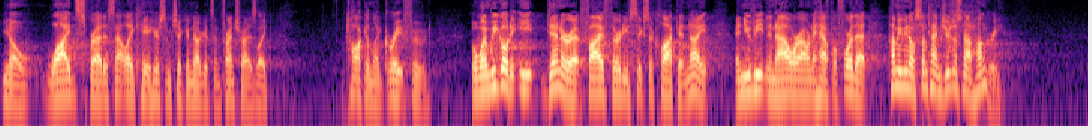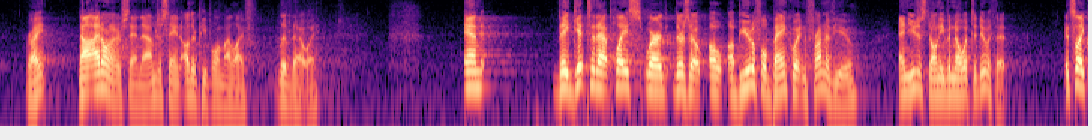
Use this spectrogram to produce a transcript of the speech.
you know, widespread. It's not like, hey, here's some chicken nuggets and french fries. Like, I'm talking like great food. But when we go to eat dinner at 5.30, 6 o'clock at night, and you've eaten an hour, hour and a half before that, how many of you know sometimes you're just not hungry? Right? Now, I don't understand that. I'm just saying other people in my life live that way. And they get to that place where there's a, a, a, beautiful banquet in front of you, and you just don't even know what to do with it. It's like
